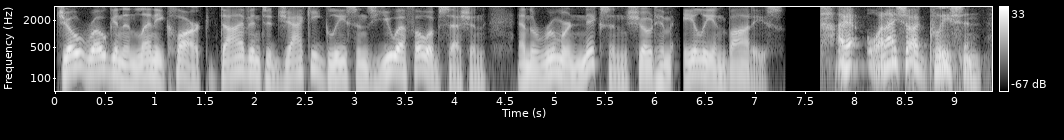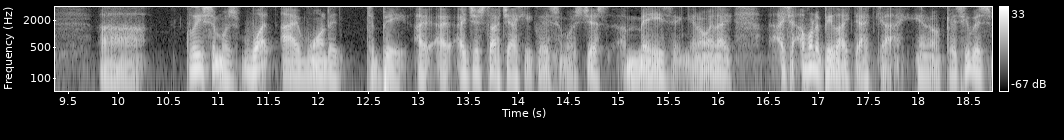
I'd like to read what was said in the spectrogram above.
Joe Rogan and Lenny Clarke dive into Jackie Gleason's UFO obsession and the rumor Nixon showed him alien bodies. I when I saw Gleason, uh, Gleason was what I wanted to be. I, I, I just thought Jackie Gleason was just amazing, you know, and I I, said, I want to be like that guy, you know, because he was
